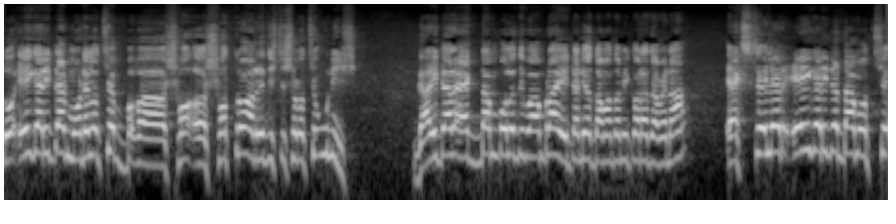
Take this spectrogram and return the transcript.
তো এই গাড়িটার মডেল হচ্ছে সতেরো আর রেজিস্ট্রেশন হচ্ছে উনিশ। গাড়িটার একদম বলে দিব আমরা এটা নিয়েও দামাদামি করা যাবে না। এক্সট্রেলের এই গাড়িটার দাম হচ্ছে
